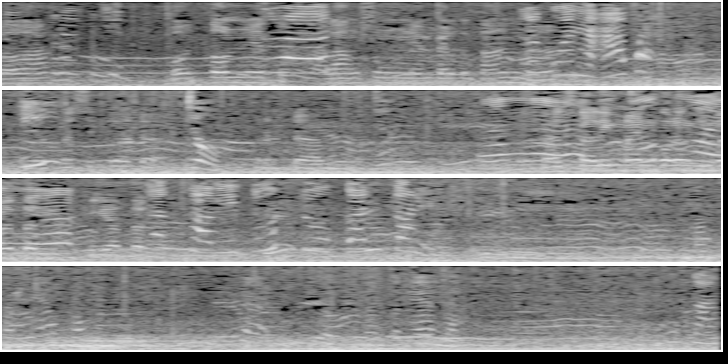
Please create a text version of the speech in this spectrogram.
bawah botolnya tuh nggak langsung nempel ke tanah apa? Terus itu ada redam Kalau sekali main kolong jembatan kelihatan Kali itu tuh kantor ya? Kantornya apa? Kantornya ada. Bukan.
